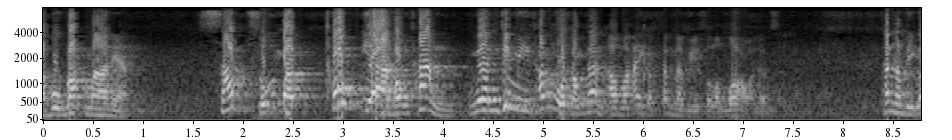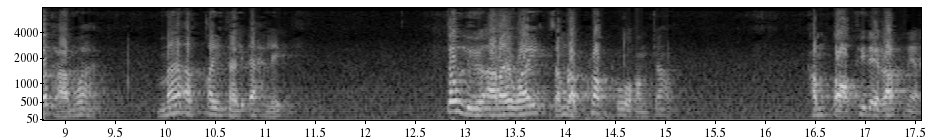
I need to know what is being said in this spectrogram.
อบูบักมาเนี่ยทรัพย์สมบัติทุกอย่างของท่าน เงินที่มีทั้งหมดของท่านเอามาให้กับท่านนบี صلى الله عليه وسلم ท่านนบีก็ถามว่ามาอับไกตะลิอัลลก จ้าเหลืออะไรไว้สำหรับครอบครัวของเจ้าคำตอบที่ได้รับเนี่ย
